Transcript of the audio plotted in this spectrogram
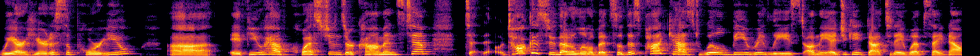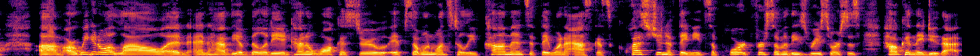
We are here to support you Uh, if you have questions or comments, Tim, t- talk us through that a little bit. So, this podcast will be released on the educate.today website. Now, um, are we going to allow and, and have the ability and kind of walk us through if someone wants to leave comments, if they want to ask us a question, if they need support for some of these resources, how can they do that?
